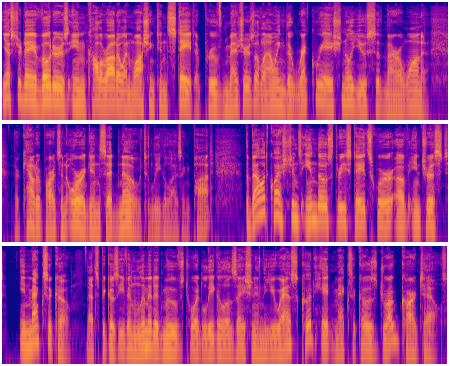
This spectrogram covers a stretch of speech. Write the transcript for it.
Yesterday, voters in Colorado and Washington state approved measures allowing the recreational use of marijuana. Their counterparts in Oregon said no to legalizing pot. The ballot questions in those three states were of interest in Mexico. That's because even limited moves toward legalization in the U.S. could hit Mexico's drug cartels.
